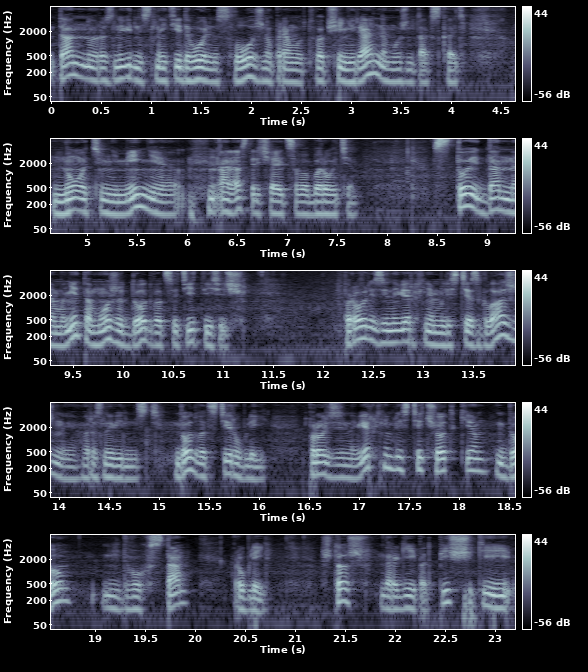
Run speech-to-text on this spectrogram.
Данную разновидность найти довольно сложно, прям вот вообще нереально, можно так сказать. Но, тем не менее, она встречается в обороте. Стоить данная монета может до 20 тысяч. Прорези на верхнем листе сглаженные, разновидность, до 20 рублей. Прорези на верхнем листе четкие, до 200 рублей. Что ж, дорогие подписчики и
